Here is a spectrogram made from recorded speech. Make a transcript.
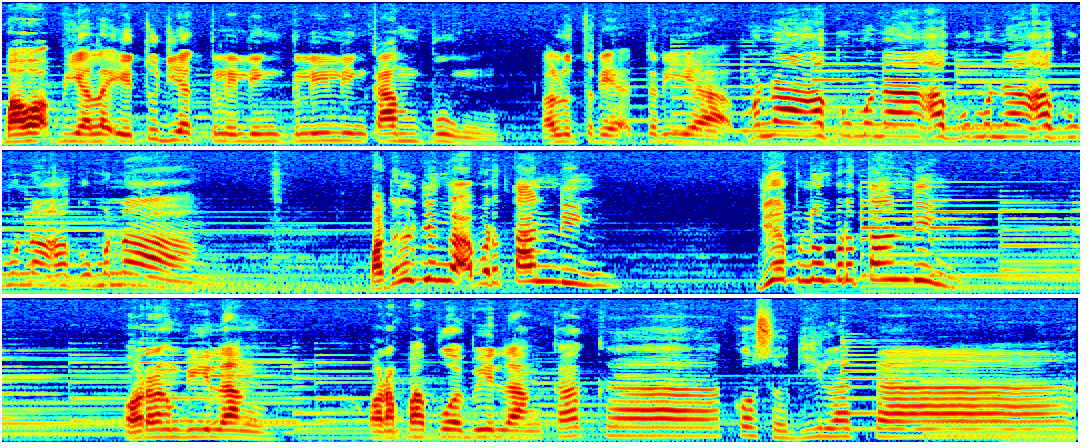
bawa piala itu dia keliling-keliling kampung. Lalu teriak-teriak menang aku menang aku menang aku menang aku menang. Padahal dia nggak bertanding. Dia belum bertanding. Orang bilang orang Papua bilang kakak kok so gila kak?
